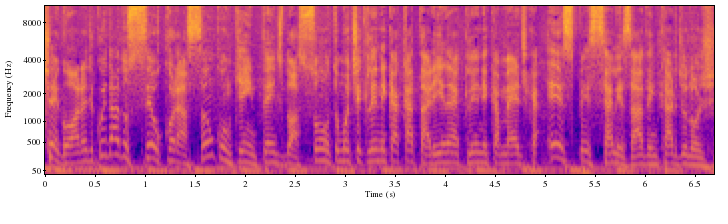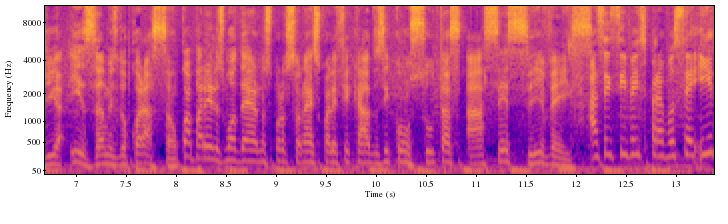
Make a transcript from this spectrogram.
Chegou a hora de cuidar do seu coração com quem entende do assunto. Multiclínica Catarina é a clínica médica especializada em cardiologia e exames do coração, com aparelhos modernos, profissionais qualificados e consultas acessíveis. Acessíveis para você e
